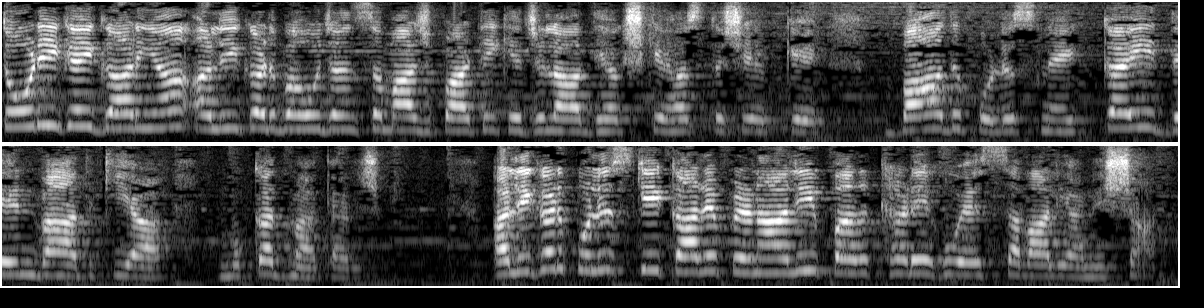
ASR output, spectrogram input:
तोड़ी गई गाड़ियाँ अलीगढ़ बहुजन समाज पार्टी के जिला अध्यक्ष के हस्तक्षेप के बाद पुलिस ने कई दिन बाद किया मुकदमा दर्ज। अलीगढ़ पुलिस की कार्यप्रणाली पर खड़े हुए सवालिया निशान।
